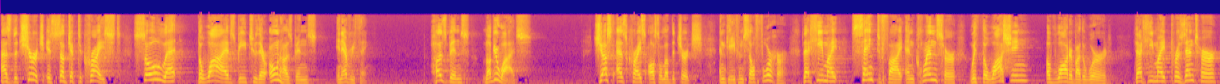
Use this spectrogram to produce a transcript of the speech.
as the church is subject to Christ, so let the wives be to their own husbands in everything. Husbands, love your wives, just as Christ also loved the church and gave himself for her, that he might sanctify and cleanse her with the washing of water by the word, that he might present her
